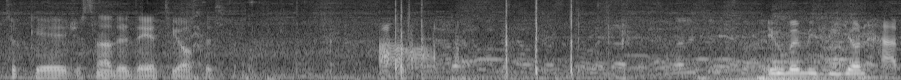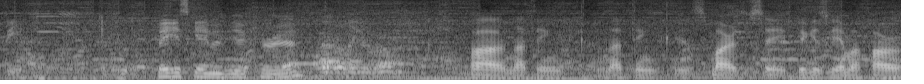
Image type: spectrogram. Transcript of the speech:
it's okay just another day at the office You made me beyond happy. Biggest game of your career? Oh, nothing, nothing is smart to say. Biggest game of our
